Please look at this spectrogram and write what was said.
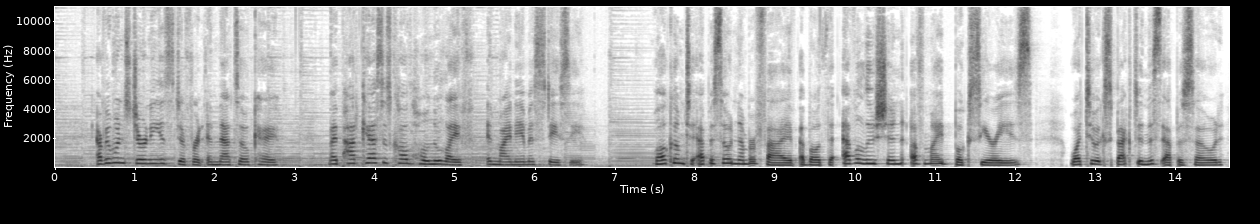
Everyone's journey is different, and that's okay. My podcast is called Whole New Life, and my name is Stacy. Welcome to episode number five about the evolution of my book series. What to expect in this episode.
